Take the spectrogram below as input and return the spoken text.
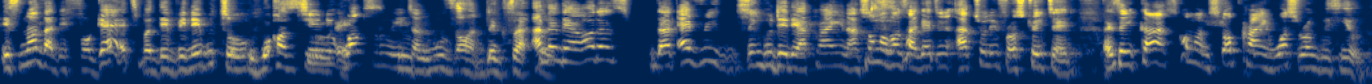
it's not that they forget, but they've been able to Walk continue through walk through it and Mhm. move on. Exactly. And then there are others that every single day they are crying, and some of us are getting actually frustrated. I say, Cass, come on, stop crying. What's wrong with you?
